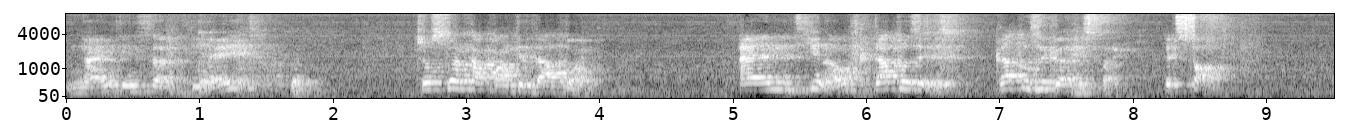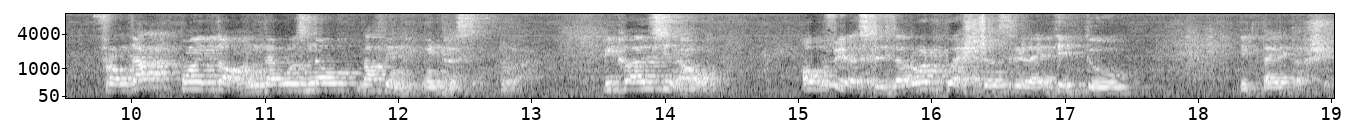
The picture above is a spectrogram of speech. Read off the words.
1938. Just went up until that point. And, you know, that was it. That was legal history. It stopped. From that point on, there was no nothing interesting to learn. Because, you know, obviously there were questions related to dictatorship,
